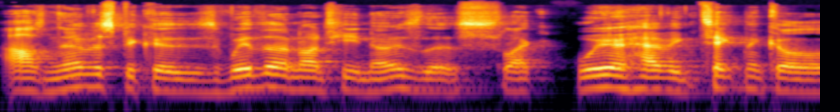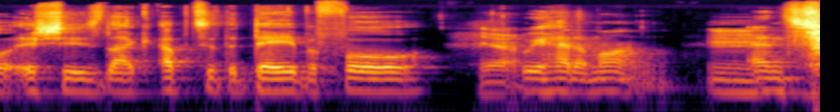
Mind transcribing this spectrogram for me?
I was nervous because whether or not he knows this, like we're having technical issues like up to the day before yeah, we had him on, Mm. and so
